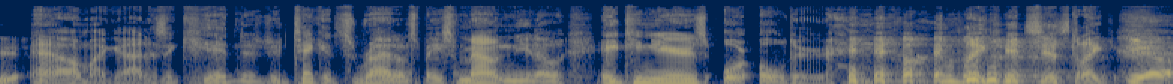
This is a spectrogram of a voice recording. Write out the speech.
Yeah. Oh my God! As a kid, tickets ride on Space Mountain. You know, eighteen years or older. like it's just like yeah.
